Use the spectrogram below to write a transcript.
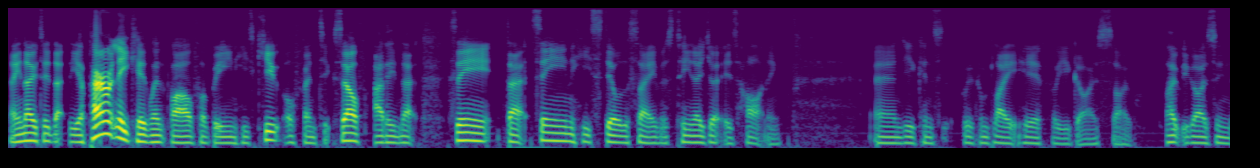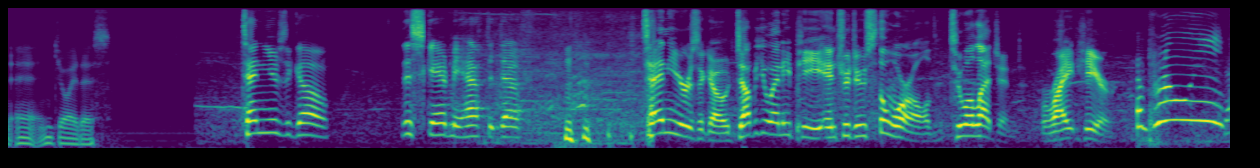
They noted that the apparently kid went viral for being his cute, authentic self, adding that seeing that seeing he's still the same as teenager is heartening. And you can we can play it here for you guys. So I hope you guys in, uh, enjoy this. Ten years ago, this scared me half to death. Ten years ago, WNEP introduced the world to a legend right here Apparently,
